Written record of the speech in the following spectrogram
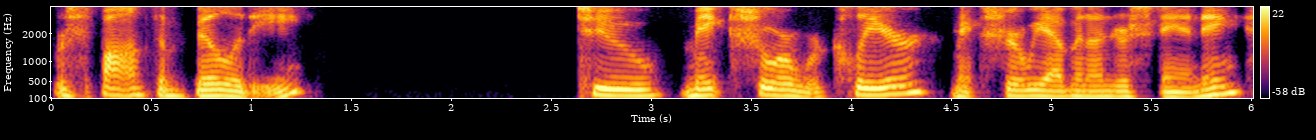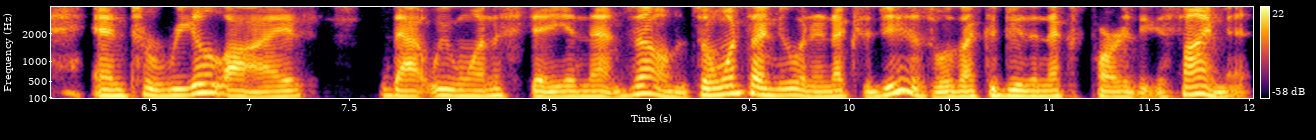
responsibility to make sure we're clear, make sure we have an understanding, and to realize that we want to stay in that zone. So once I knew what an exegesis was, I could do the next part of the assignment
